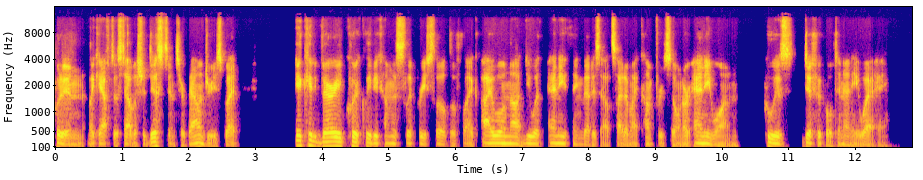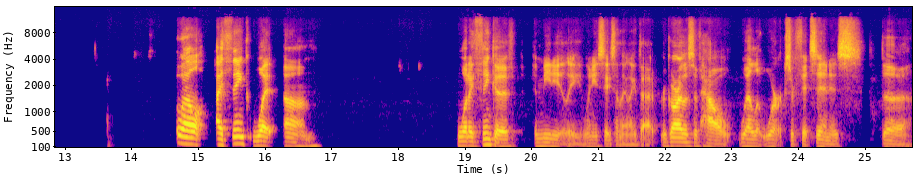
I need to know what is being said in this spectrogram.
put in like you have to establish a distance or boundaries but it could very quickly become a slippery slope of like i will not deal with anything that is outside of my comfort zone or anyone who is difficult in any way well i think what um what i think of immediately when you say something like that, regardless of how well it works or fits in, is the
